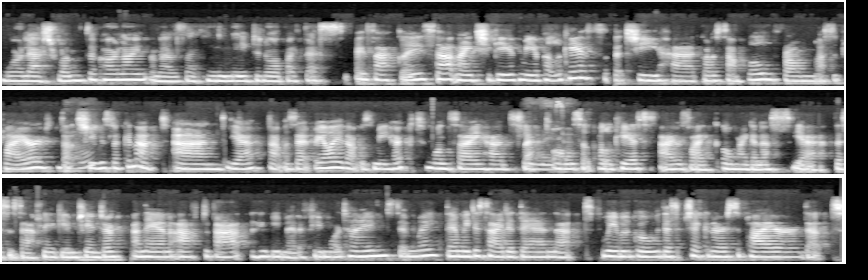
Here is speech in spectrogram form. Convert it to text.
more or less run to Caroline and I was like, you need to know about this. Exactly. That night she gave me a pillowcase that she had got a sample from a supplier that mm-hmm. she was looking at. And yeah, that was it really. That was me hooked. Once I had slept Amazing. on the silk pillowcase, I was like, oh my goodness, yeah, this is definitely a game changer. And then after that, I think we met a few more times, didn't we? Then we decided then that we would go with this particular supplier that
